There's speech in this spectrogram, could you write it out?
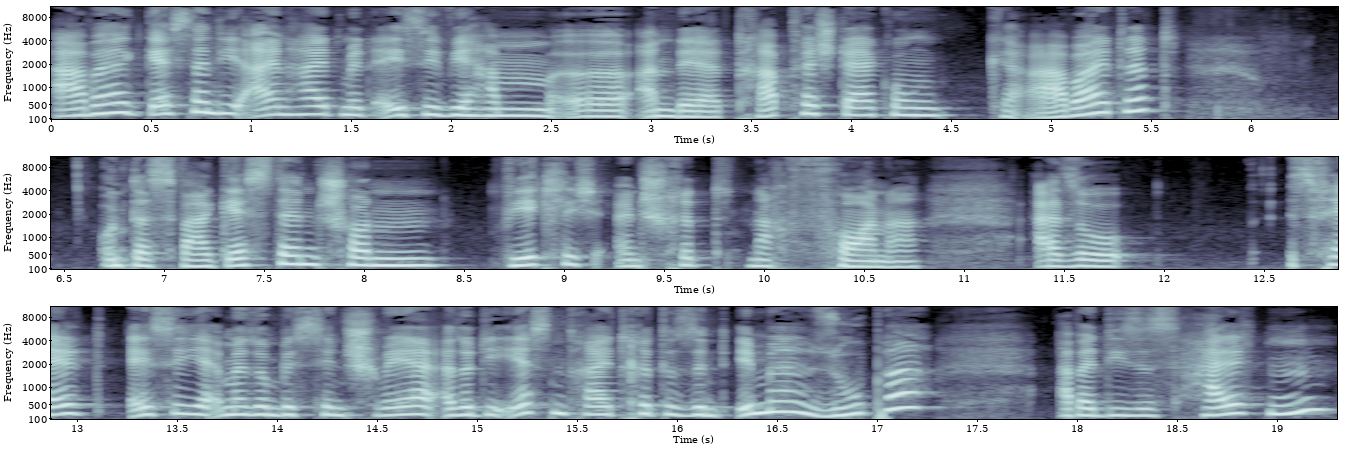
Aber gestern die Einheit mit AC, wir haben äh, an der Trabverstärkung gearbeitet und das war gestern schon wirklich ein Schritt nach vorne. Also es fällt AC ja immer so ein bisschen schwer. Also die ersten drei Tritte sind immer super, aber dieses Halten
